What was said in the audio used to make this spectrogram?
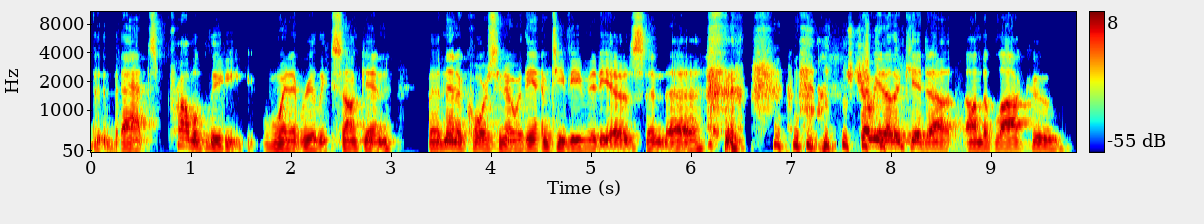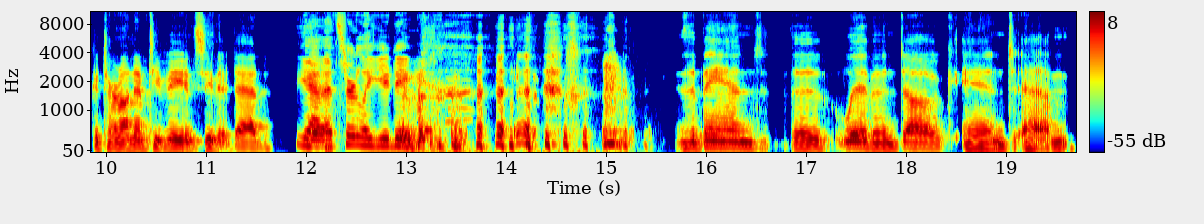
th- that's probably when it really sunk in. But then, of course, you know, with the MTV videos and uh, show me another kid on the block who could turn on MTV and see their dad. Yeah, that's certainly unique. The band, the Lib and Doug and um,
